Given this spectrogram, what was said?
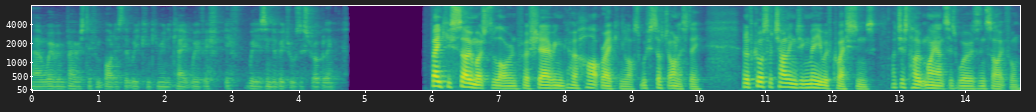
Uh, we're in various different bodies that we can communicate with if, if we as individuals are struggling. Thank you so much to Lauren for sharing her heartbreaking loss with such honesty. And of course for challenging me with questions. I just hope my answers were as insightful.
